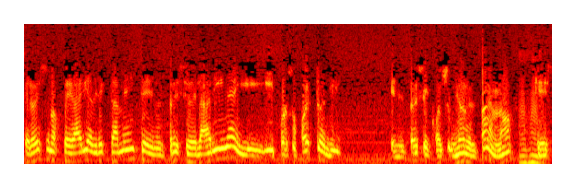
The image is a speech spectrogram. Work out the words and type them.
pero eso nos pegaría directamente en el precio de la harina y, por supuesto en, en, el precio del consumidor del pan, ¿no? Que es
